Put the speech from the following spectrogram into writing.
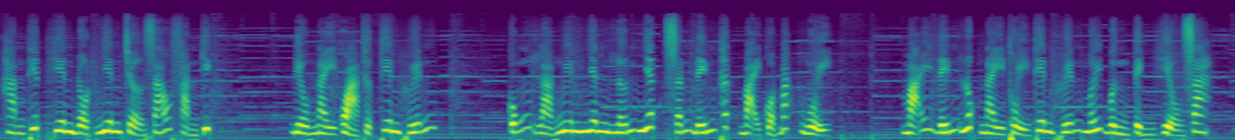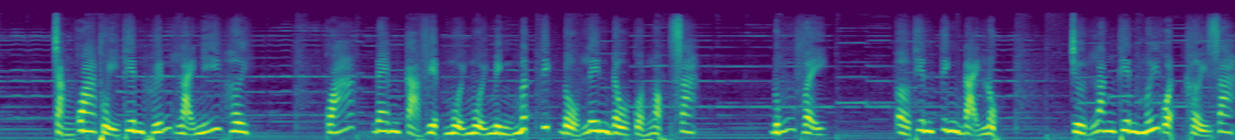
Hàn Thiết Hiên đột nhiên trở giáo phản kích. Điều này quả thực thiên huyễn. Cũng là nguyên nhân lớn nhất dẫn đến thất bại của Bắc Ngụy. Mãi đến lúc này Thủy Thiên Huyến mới bừng tỉnh hiểu ra. Chẳng qua Thủy Thiên Huyến lại nghĩ hơi. Quá, đem cả việc muội muội mình mất tích đổ lên đầu của Ngọc Gia. Đúng vậy. Ở thiên tinh đại lục, trừ Lăng Thiên mới quật khởi ra.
